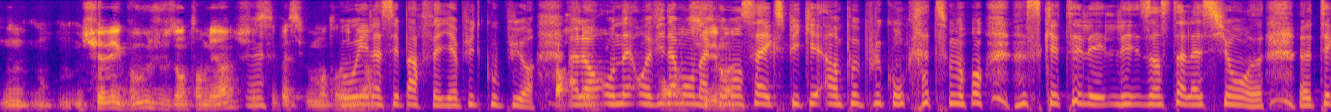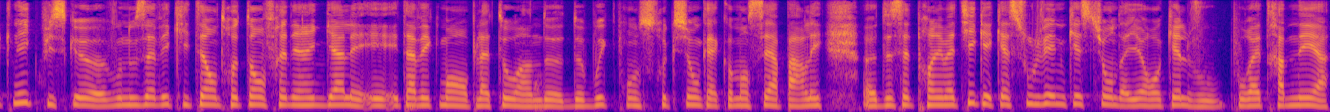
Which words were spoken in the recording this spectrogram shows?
je suis avec vous, je vous entends bien. Je ne sais pas si vous m'entendez oui, bien. Oui, là c'est parfait, il n'y a plus de coupure. Alors on a, évidemment, on a commencé à expliquer un peu plus concrètement ce qu'étaient les, les, installations euh, euh, techniques, puisque vous nous avez quitté entre-temps. Frédéric Gall est, est, avec moi en plateau hein, de, de Bouygues Construction, qui a commencé à parler euh, de cette problématique et qui a soulevé une question d'ailleurs auquel vous pourrez être amené à,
